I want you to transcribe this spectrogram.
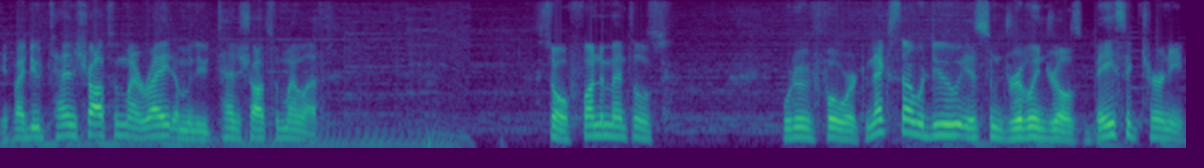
If I do 10 shots with my right, I'm gonna do 10 shots with my left. So fundamentals, we're doing footwork. Next I would do is some dribbling drills, basic turning.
